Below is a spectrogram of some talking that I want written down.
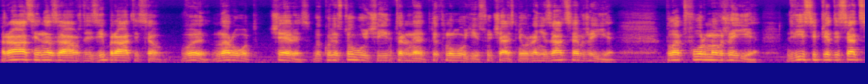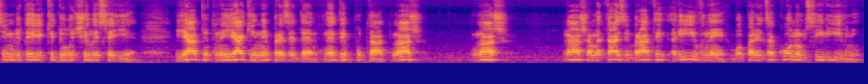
раз і назавжди зібратися в народ через використовуючи інтернет, технології, сучасні організація вже є. платформа вже є. 257 людей, які долучилися, є. Я тут ніякий не президент, не депутат. Наш, наш, наша мета зібрати рівних, бо перед законом всі рівні.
